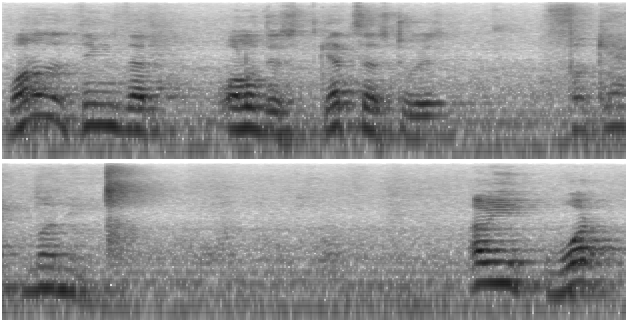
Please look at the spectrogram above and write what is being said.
one of the things that all of this gets us to is forget money. I mean, what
